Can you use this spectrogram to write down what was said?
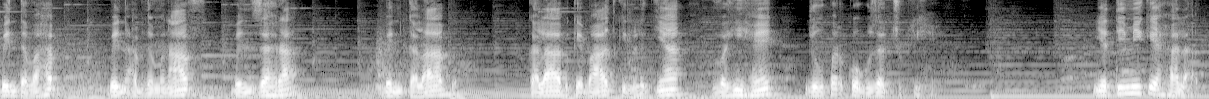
बिन तवाहब, बिन अब्द मनाफ, बिन जहरा, बिन कलाब कलाब के बाद की लड़कियाँ वही हैं जो ऊपर को गुजर चुकी हैं। यतीमी के हालात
